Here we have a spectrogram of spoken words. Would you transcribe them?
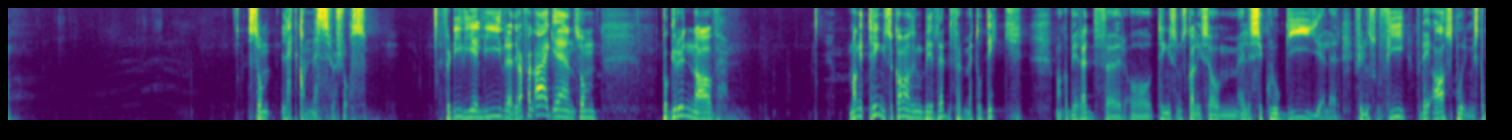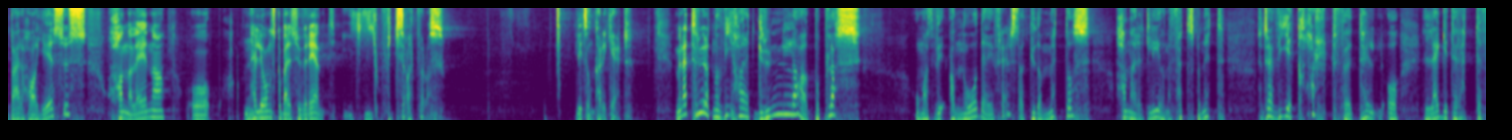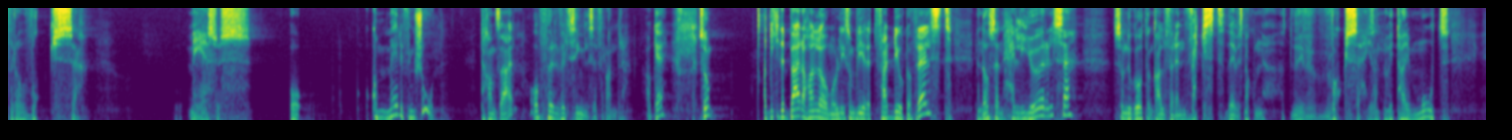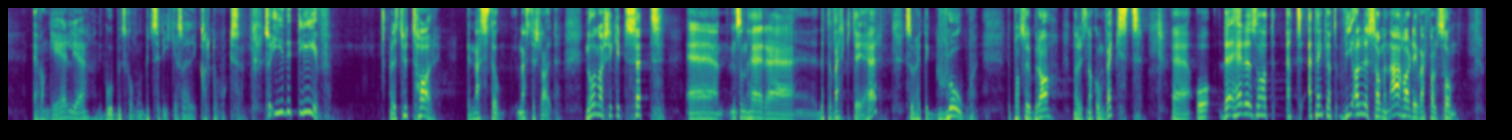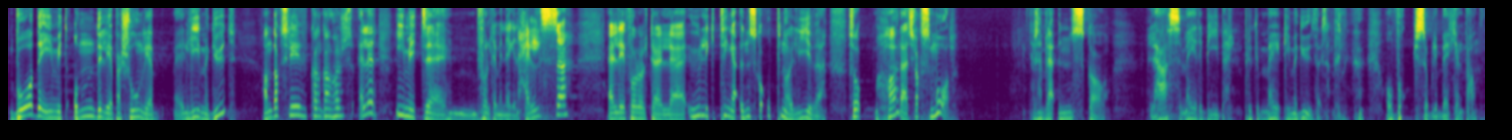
som lett kan misforstås. Fordi vi er livredde. I hvert fall jeg er en som på grunn av mange ting så kan man bli redd for metodikk. Man kan bli redd for og ting som skal liksom Eller psykologi eller filosofi. For det er avsporing. Vi skal bare ha Jesus, han alene. Og Den hellige ånd skal bare suverent fikse alt for oss. Litt sånn karikert. Men jeg tror at når vi har et grunnlag på plass om at vi av nåde er vi frelst, at Gud har møtt oss, han har et liv, han har født oss på nytt, så tror jeg vi er kalt for, til å legge til rette for å vokse med Jesus. Og, og komme mer i funksjon til hans ære og for velsignelse for andre. Okay? Så at ikke det bare handler om å liksom bli rettferdiggjort og frelst, men det er også en helliggjørelse som du godt kan kalle for en vekst. Det vi snakker om nå. At vi vokser. Når vi tar imot evangeliet, det gode budskapet om Guds rike, så er det kalt å vokse. Så i ditt liv, hvis du tar neste, neste slide Noen har sikkert sett eh, sånn her, eh, dette verktøyet her, som heter Grow. Det passer jo bra når vi snakker om vekst. Eh, og det her er sånn at, at, jeg tenker at vi alle sammen, jeg har det i hvert fall sånn, både i mitt åndelige, personlige eh, liv med Gud, andaktsliv, kan, kan, kanskje, eller i mitt eh, forhold til min egen helse, eller i forhold til eh, ulike ting jeg ønsker å oppnå i livet, så har jeg et slags mål. For eksempel, jeg ønsker å lese mer i Bibelen, bruke mer tid med Gud, f.eks. og vokse og bli bedre kjent av Han.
